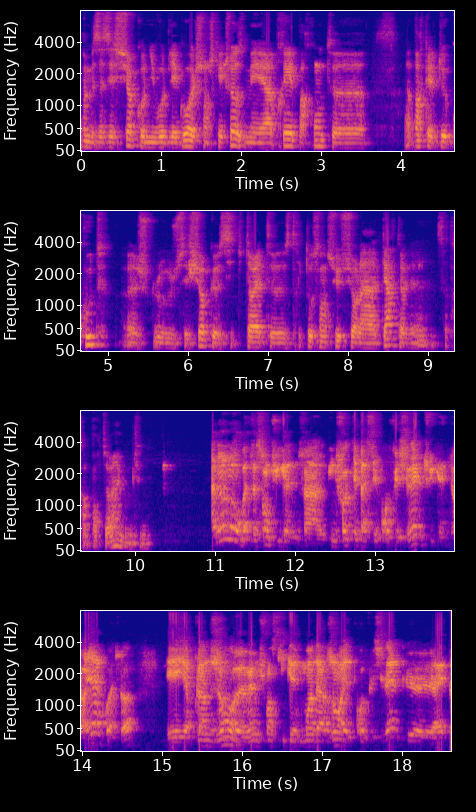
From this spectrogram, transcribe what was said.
Non, mais ça, c'est sûr qu'au niveau de l'ego, elle change quelque chose. Mais après, par contre, euh, à part qu'elle te coûte, euh, c'est sûr que si tu t'arrêtes stricto sensu sur la carte, elle- ça te rapporte rien, comme tu dis. Ah non, non, bah, de toute façon, tu gagnes, enfin, une fois que tu es passé professionnel, tu gagnes rien, quoi, tu vois. Et il y a plein de gens, euh, même je pense, qui gagnent moins d'argent à être professionnel qu'à être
